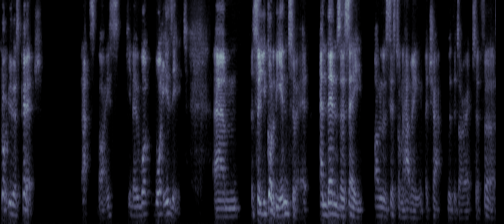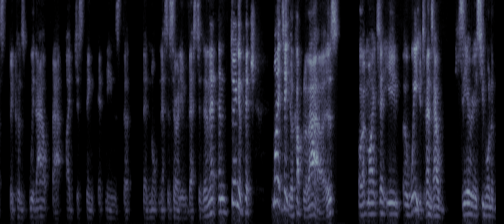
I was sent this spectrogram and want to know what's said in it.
got you this pitch." That's nice. You know what? What is it? Um, so you've got to be into it. And then, as I say, I will insist on having a chat with the director first because without that, I just think it means that they're not necessarily invested in it. And doing a pitch might take you a couple of hours, or it might take you a week. It depends how serious you want to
